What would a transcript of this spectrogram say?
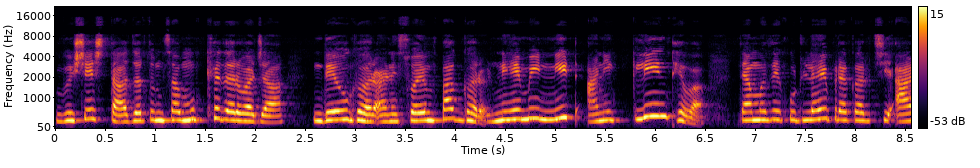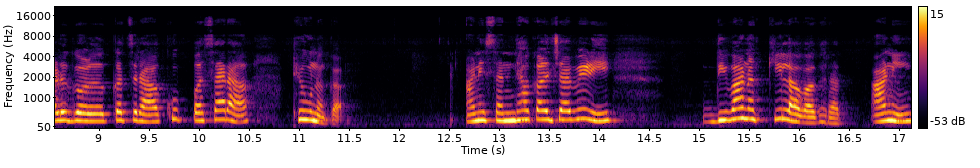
विशेषतः जर तुमचा मुख्य दरवाजा देवघर आणि स्वयंपाकघर नेहमी नीट आणि क्लीन ठेवा त्यामध्ये कुठल्याही प्रकारची आडगळ कचरा खूप पसारा ठेवू नका. आणि संध्याकाळच्या वेळी दिवा नक्की लावा घरात आणि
